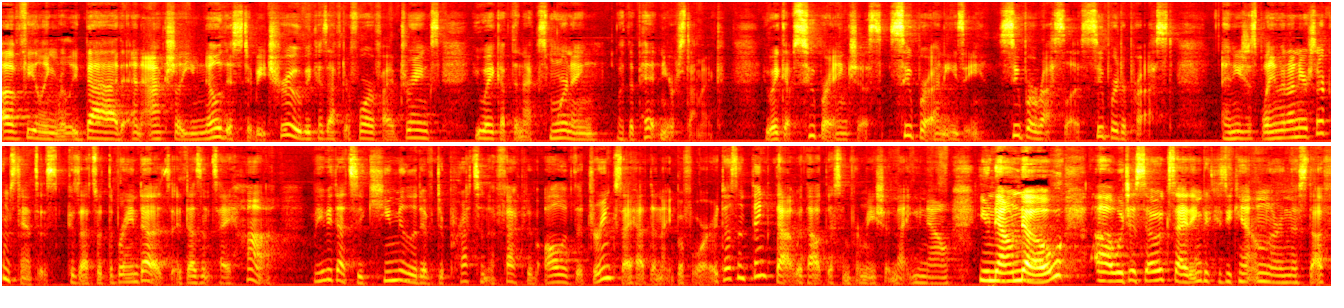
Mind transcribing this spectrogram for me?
of feeling really bad. And actually, you know this to be true because after four or five drinks, you wake up the next morning with a pit in your stomach. You wake up super anxious, super uneasy, super restless, super depressed. And you just blame it on your circumstances because that's what the brain does. It doesn't say, huh, maybe that's the cumulative depressant effect of all of the drinks I had the night before. It doesn't think that without this information that you now you now know, uh, which is so exciting because you can't unlearn this stuff.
